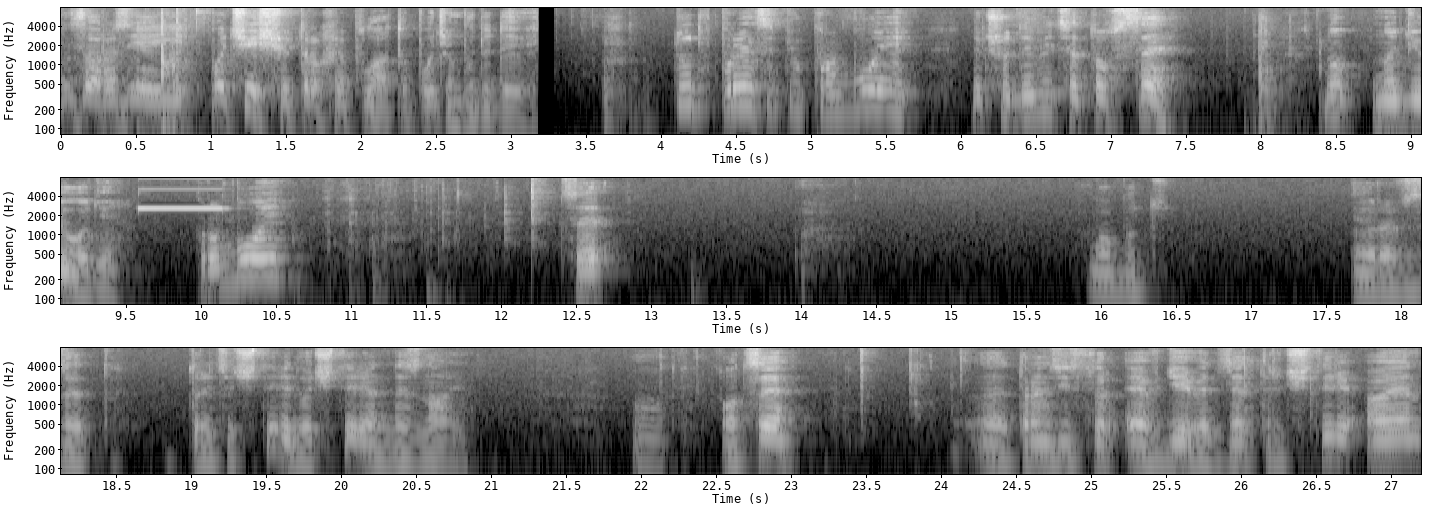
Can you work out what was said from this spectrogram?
зараз я її почищу трохи плату, потім буду дивитися. Тут, в принципі, пробої, якщо дивитися, то все. Ну, на діоді. Пробой. Це, мабуть, RFZ 34, 24, я не знаю. От. Оце е, транзистор F9Z34AN.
